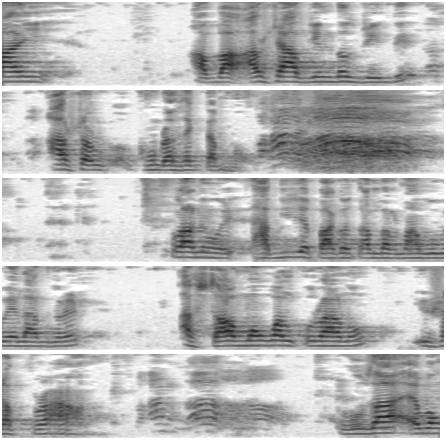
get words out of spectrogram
আই আব্বা আর সে আবজিন দশ সব খুঁড়া থাকতাম কোরআন হাদিসে পাকত আল্লাহর মাহবুব এলান করেন আসামল কোরআন ইসব প্রাণ। রোজা এবং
